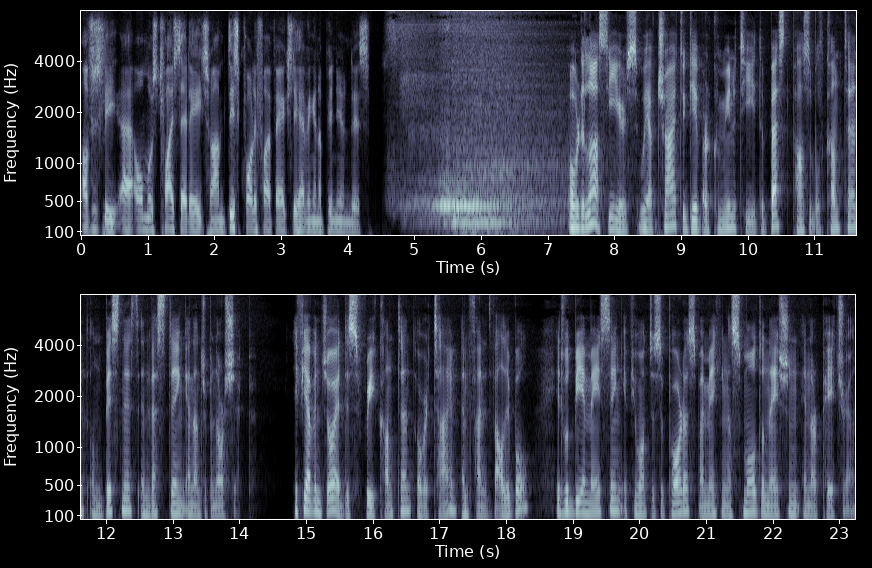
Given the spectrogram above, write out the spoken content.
obviously uh, almost twice that age, so I'm disqualified for actually having an opinion on this. Over the last years, we have tried to give our community the best possible content on business, investing, and entrepreneurship. If you have enjoyed this free content over time and find it valuable, it would be amazing if you want to support us by making a small donation in our Patreon.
